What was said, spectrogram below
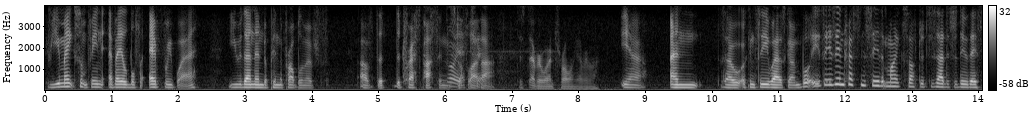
If you make something available for everywhere, you then end up in the problem of of the, the trespassing and Oh, yeah, stuff like sure. that. Just everyone trolling everyone. Yeah, and so I can see where it's going. But it's it's interesting to see that Microsoft have decided to do this,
